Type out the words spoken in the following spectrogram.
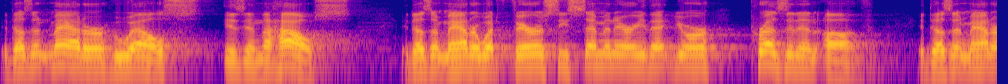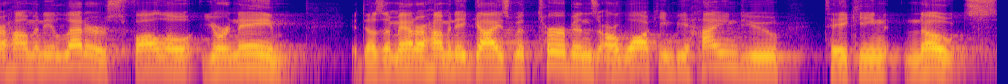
it doesn't matter who else is in the house. It doesn't matter what Pharisee seminary that you're president of. It doesn't matter how many letters follow your name. It doesn't matter how many guys with turbans are walking behind you taking notes.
